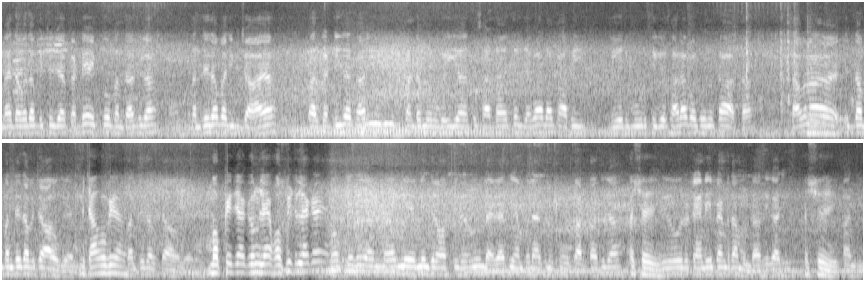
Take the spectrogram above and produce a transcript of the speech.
ਮੈਂ ਦਵਾ ਦਾ ਵਿੱਚੋਂ ਜਾ ਕੱਢਿਆ ਇੱਕੋ ਬੰਦਾ ਸੀਗਾ। ਬੰਦੇ ਦਾ ਭਾਜੀ ਬਚਾਅ ਆ। ਪਰ ਗੱਡੀ ਦਾ ਸਾਰੀ ਉਹਦੀ ਕੰਡਮ ਹੋ ਗਈ ਆ ਤੇ ਸਾਡਾ ਇੱਧਰ ਜਗ੍ਹਾ ਦਾ ਕਾਫੀ ਗੇਟ ਗੂਟ ਸੀਗੇ ਸਾਰਾ ਕੁਝ ਉਹਨੂੰ ਢਾਹਤਾ ਸਭ ਨਾਲ ਇਦਾਂ ਬੰਦੇ ਦਾ ਬਚਾਅ ਹੋ ਗਿਆ ਬਚਾਅ ਹੋ ਗਿਆ। ਬੰਦੇ ਦਾ ਬਚਾਅ ਹੋ ਗਿਆ ਮੌਕੇ ਜਾ ਕੇ ਉਹਨੂੰ ਲੈ ਹਸਪੀਟਲ ਲੈ ਗਏ ਮੌਕੇ ਤੇ ਮਹਿੰਦਰ ਹਸਪੀਟਲ ਨੂੰ ਲੈ ਗਿਆ ਸੀ ਐਂਬੂਲੈਂਸ ਨੂੰ ਫੋਨ ਕਰਤਾ ਸੀਗਾ। ਅੱਛਾ ਤੇ ਉਹ ਰਟੈਂਡੀ ਪਿੰਡ ਦਾ ਮੁੰਡਾ ਸੀਗਾ ਜੀ। ਅੱਛਾ ਜੀ। ਹਾਂਜੀ।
